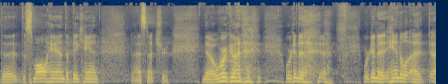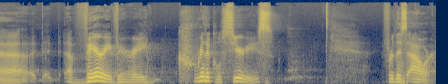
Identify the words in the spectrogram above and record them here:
the, the small hand, the big hand. No, that's not true. No, we're going to, we're going to, we're going to handle a, a, a very, very critical series for this hour.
